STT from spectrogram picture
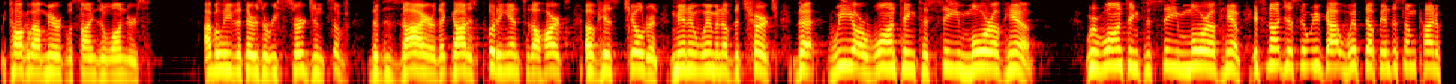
We talk about miracles, signs, and wonders. I believe that there's a resurgence of the desire that God is putting into the hearts of His children, men and women of the church, that we are wanting to see more of Him. We're wanting to see more of Him. It's not just that we've got whipped up into some kind of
